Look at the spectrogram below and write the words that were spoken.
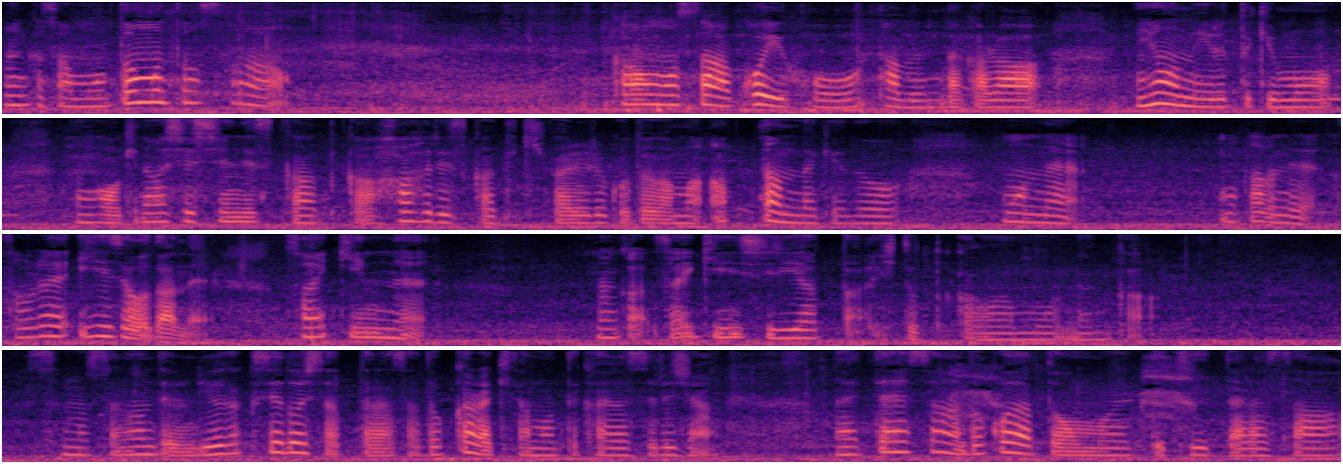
なんかさもともとさ顔もさ濃い方？多分。だから日本にいる時も「なんか沖縄出身ですか?」とか「ハーフですか?」って聞かれることがまああったんだけどもうねもう多分ねそれ以上だね最近ねなんか最近知り合った人とかはもうなんかそのさなんだろう留学生同士だったらさどっから来たのって会話するじゃん大体さどこだと思うって聞いたらさ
